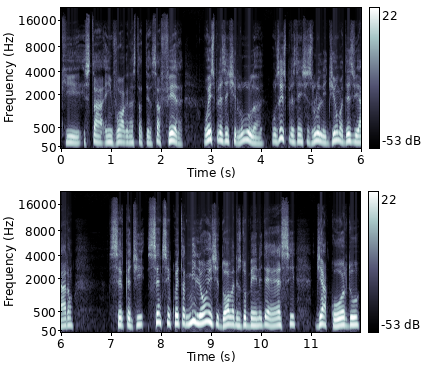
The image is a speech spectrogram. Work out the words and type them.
que está em voga nesta terça-feira, o ex-presidente Lula, os ex-presidentes Lula e Dilma desviaram cerca de 150 milhões de dólares do BNDES, de acordo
